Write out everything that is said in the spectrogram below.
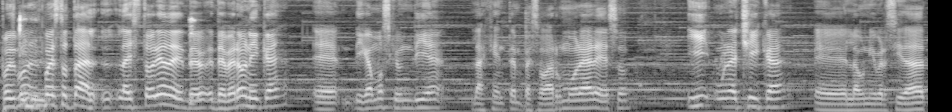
Pues bueno, pues total, la historia de, de- de Verónica, eh, digamos que un día la gente empezó a rumorear eso y una chica, eh, la universidad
